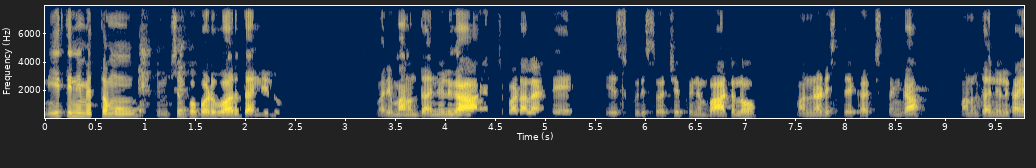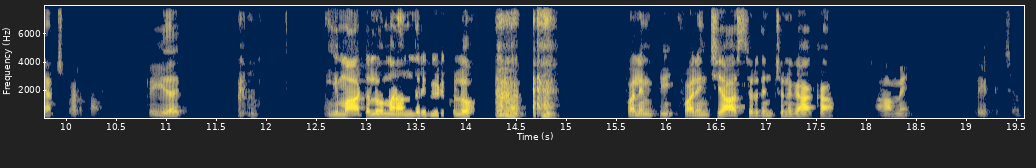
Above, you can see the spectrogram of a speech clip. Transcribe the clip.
నీతి నిమిత్తము హింసింపబడువారు ధన్యులు. మరి మనం ధన్యులుగా ఎంచబడాలంటే యేసుక్రీస్తు చెప్పిన బాటలో మనం నడిస్తే ఖచ్చితంగా మనం ధన్యులుగా ఎంచబడతాం. ఈ మాటలు మనందరి వీడుకలో ఫలింపి ఫలించి ఆశీర్వదించునుగాక. ఆమె ప్లేట్ ఇచ్చాము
